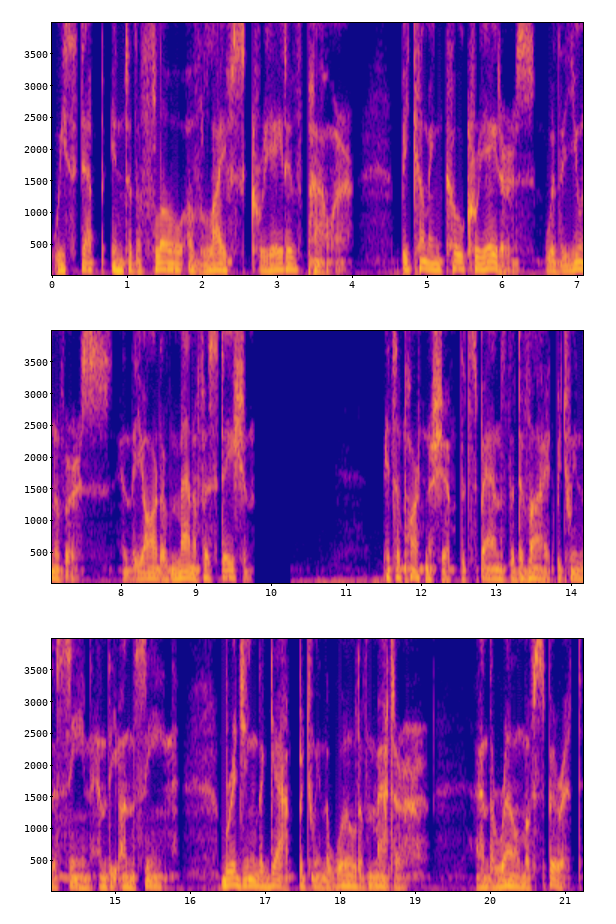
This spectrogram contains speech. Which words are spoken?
we step into the flow of life's creative power, becoming co-creators with the universe in the art of manifestation. It's a partnership that spans the divide between the seen and the unseen, bridging the gap between the world of matter and the realm of spirit,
